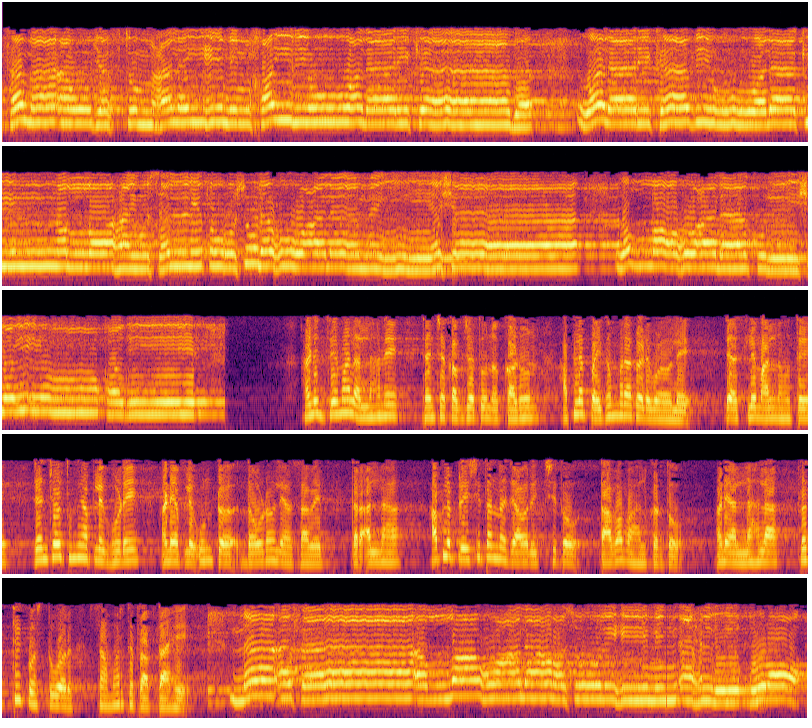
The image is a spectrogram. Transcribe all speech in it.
فما أوجفتم عليه من خيل ولا ركاب ولا ركاب ولكن الله يسلط رسله على من يشاء आणि जे माल अल्लाने त्यांच्या कब्जातून काढून आपल्या पैगंबराकडे वळवले ते असले माल नव्हते ज्यांच्यावर तुम्ही आपले घोडे आणि आपले उंट दौडवले असावेत तर अल्लाह आपल्या प्रेषितांना ज्यावर इच्छितो ताबा बहाल करतो आणि अल्लाहला प्रत्येक वस्तूवर सामर्थ्य प्राप्त आहे ما أفاء الله على رسوله من أهل القرى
